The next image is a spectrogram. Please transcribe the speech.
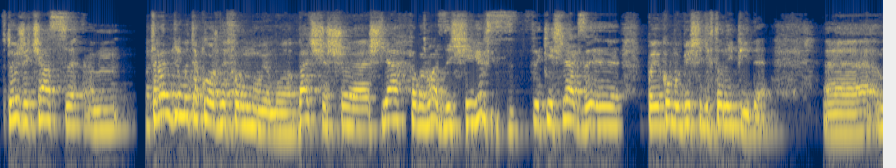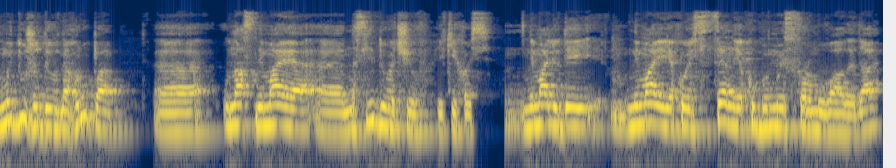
В той же час ем, тренди ми також не формуємо. Бачиш, е, шлях Хабарваз – такий шлях, е, по якому більше ніхто не піде. Ми дуже дивна група. У нас немає наслідувачів якихось, немає людей, немає якоїсь сцени, яку би ми сформували. Да?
